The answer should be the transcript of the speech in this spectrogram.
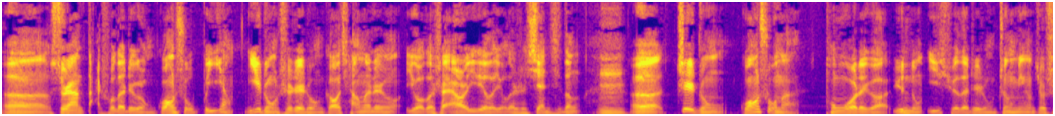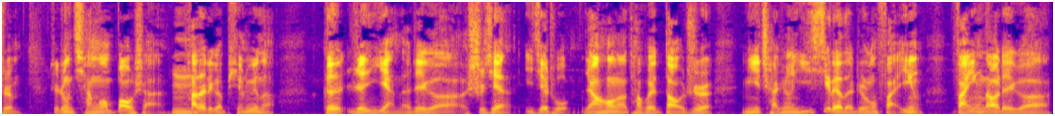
呃，虽然打出的这种光束不一样，一种是这种高强的这种，有的是 LED 的，有的是氙气灯。嗯。呃，这种光束呢，通过这个运动医学的这种证明，就是这种强光爆闪，嗯。它的这个频率呢，跟人眼的这个视线一接触，然后呢，它会导致你产生一系列的这种反应，反应到这个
